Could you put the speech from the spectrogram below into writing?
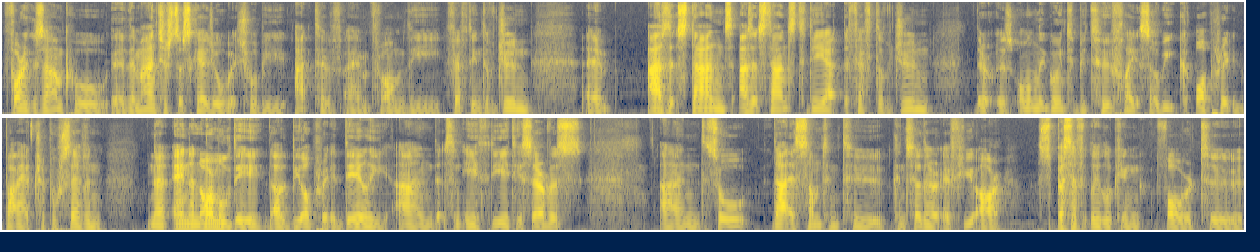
For example, uh, the Manchester schedule, which will be active um, from the 15th of June, uh, as it stands, as it stands today at the 5th of June, there is only going to be two flights a week operated by a triple seven. Now, in a normal day, that would be operated daily, and it's an A380 service, and so that is something to consider if you are specifically looking forward to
